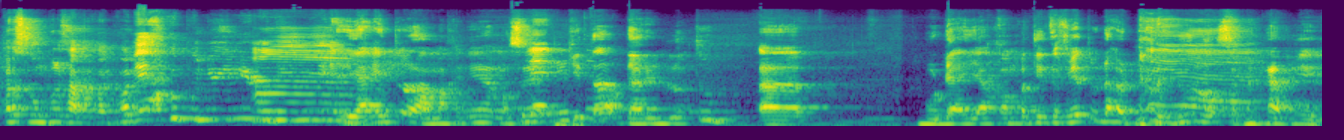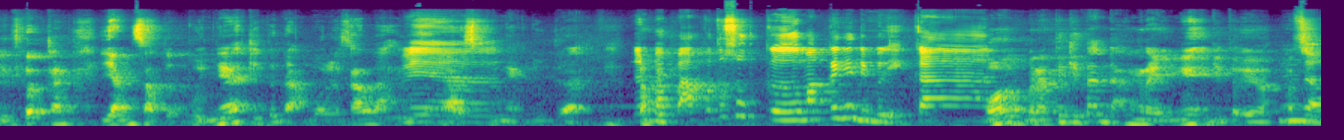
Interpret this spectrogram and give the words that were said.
terus kumpul sama kawan-kawan eh aku punya ini punya ini. Ya itulah makanya maksudnya kita dari dulu tuh eh, budaya kompetitifnya tuh udah dari Iya. dulu sebenarnya gitu kan. Yang satu punya kita nggak boleh kalah, gitu. Iya. harus punya juga. Gitu. dan bapak aku tuh suka makanya dibelikan oh berarti kita nggak ngerengek gitu ya Mas? enggak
